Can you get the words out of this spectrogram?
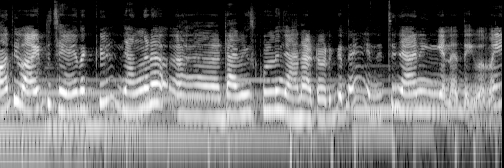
ആദ്യമായിട്ട് ചെയ്തൊക്കെ ഞങ്ങളുടെ ഡ്രൈവിംഗ് സ്കൂളിൽ ഞാനാട്ടോ എടുക്കുന്നത് എന്നിട്ട് ഞാൻ ഇങ്ങനെ ദൈവമേ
